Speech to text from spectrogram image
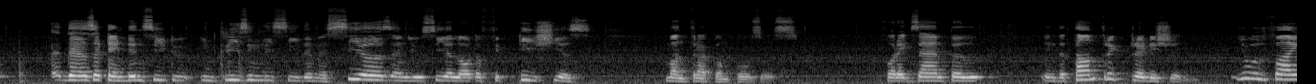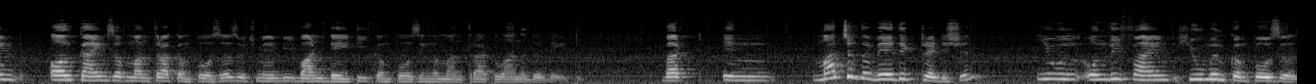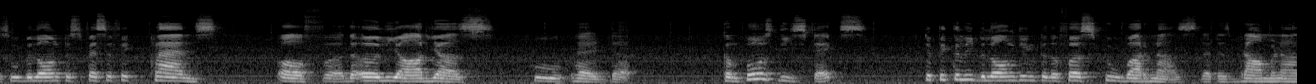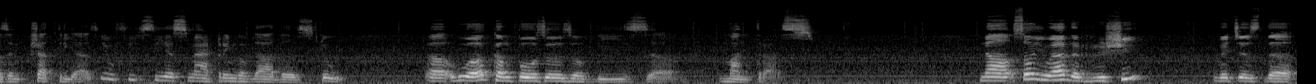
uh, there's a tendency to increasingly see them as seers, and you see a lot of fictitious mantra composers. For example, in the Tantric tradition, you will find all kinds of mantra composers, which may be one deity composing a mantra to another deity. But in much of the Vedic tradition, you will only find human composers who belong to specific clans of uh, the early Aryas who had uh, composed these texts, typically belonging to the first two Varnas, that is Brahmanas and Kshatriyas. You see a smattering of the others too uh, who are composers of these uh, mantras. Now, so you have the rishi, which is the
